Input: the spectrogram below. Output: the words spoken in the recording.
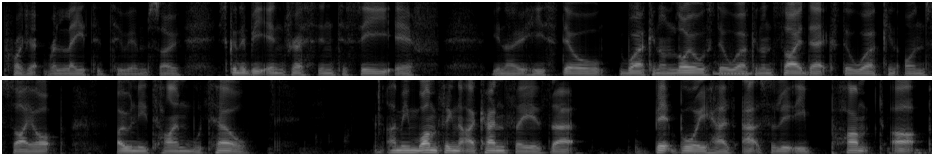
project related to him. So it's going to be interesting to see if you know he's still working on loyal, still working on Sidex, still working on Psyop. Only time will tell. I mean, one thing that I can say is that BitBoy has absolutely pumped up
